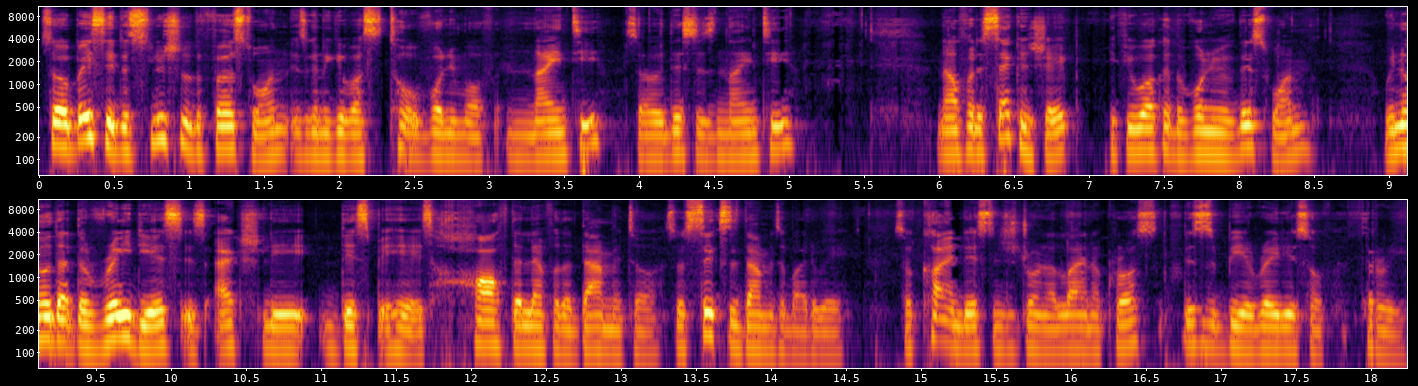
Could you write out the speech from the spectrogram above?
So basically the solution of the first one is going to give us total volume of 90. So this is 90. Now for the second shape, if you work out the volume of this one, we know that the radius is actually this bit here. It's half the length of the diameter. So 6 is diameter by the way. So cutting this and just drawing a line across, this would be a radius of 3.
